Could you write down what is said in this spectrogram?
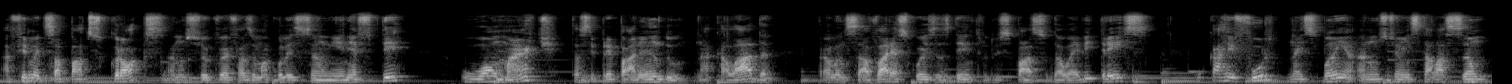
A firma de sapatos Crocs anunciou que vai fazer uma coleção em NFT. O Walmart está se preparando na calada para lançar várias coisas dentro do espaço da Web3. O Carrefour, na Espanha, anunciou a instalação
